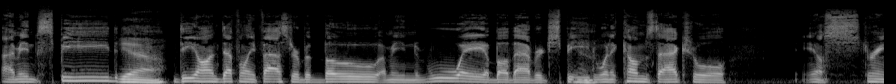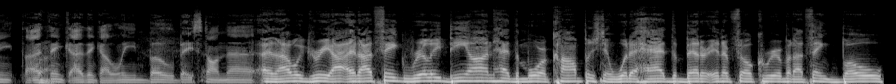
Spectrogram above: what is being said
I mean, speed. Yeah. Deion definitely faster, but Bo, I mean, way above average speed when it comes to actual, you know, strength. I Right. think I think I lean Bo based on that. And I would agree. I, and I think really Deion had the more accomplished and would have had the better NFL career. But I think Bo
